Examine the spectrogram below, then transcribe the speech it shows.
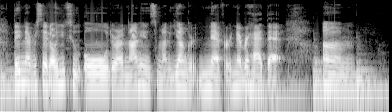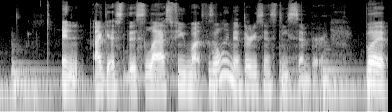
they never said, "Oh, you too old," or "I'm not even somebody younger." Never, never had that. Um, and I guess this last few months, because I've only been 30 since December, but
